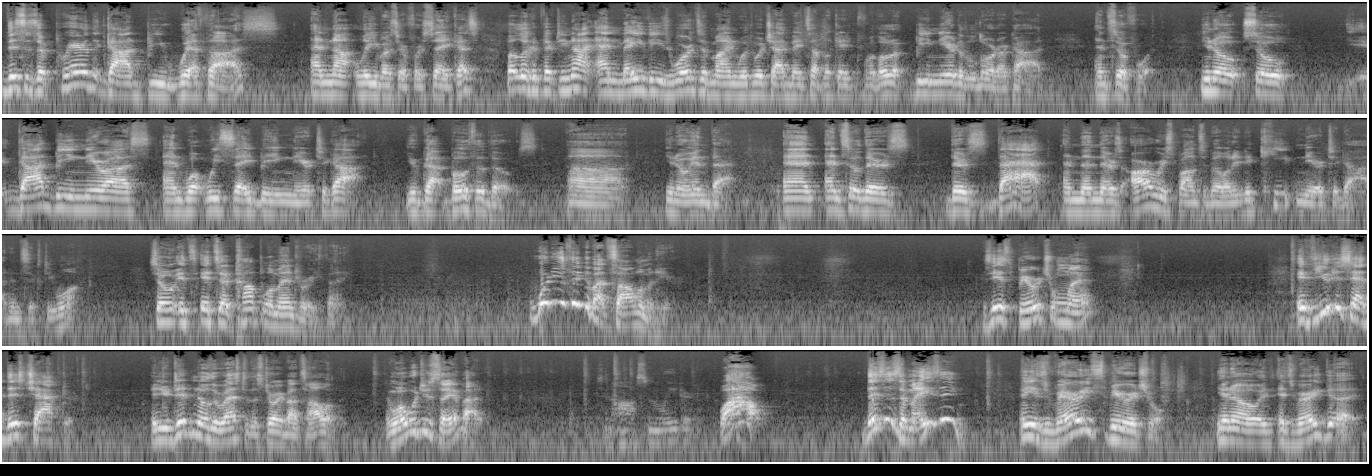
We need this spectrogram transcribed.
This is a prayer that God be with us and not leave us or forsake us. But look at 59. And may these words of mine with which I've made supplication for the Lord be near to the Lord our God, and so forth. You know, so God being near us and what we say being near to God. You've got both of those, uh, you know, in that. And and so there's there's that, and then there's our responsibility to keep near to God in 61. So it's it's a complementary thing. What do you think about Solomon here? Is he a spiritual man? If you just had this chapter and you didn't know the rest of the story about Solomon, then what would you say about it? He's an awesome leader. Wow, this is amazing. And he's very spiritual. You know, it, it's very good.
